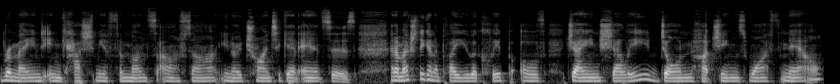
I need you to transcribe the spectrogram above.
remained in Kashmir for months after, you know, trying to get answers. And I'm actually going to play you a clip of Jane Schelly, Don Hutchings' wife now,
